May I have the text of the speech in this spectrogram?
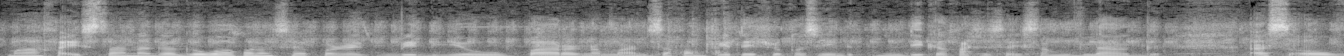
mga kaista, nagagawa ko ng separate video para naman sa computation kasi hindi, hindi ka kasi sa isang vlog. As of,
